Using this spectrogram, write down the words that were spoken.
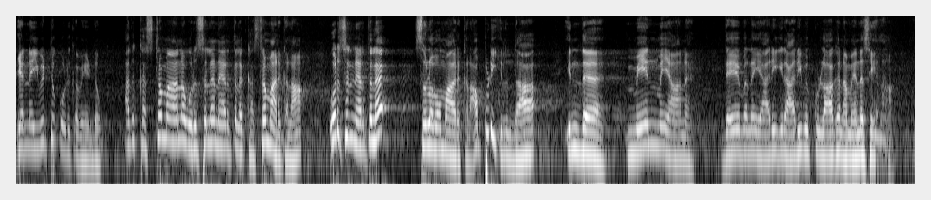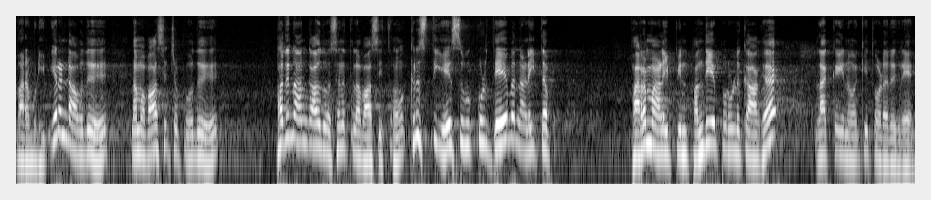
என்னை விட்டு கொடுக்க வேண்டும். அது கஷ்டமான ஒரு சில நேரத்தில் கஷ்டமாக இருக்கலாம். ஒரு சில நேரத்தில் சுலபமாக இருக்கலாம். அப்படி இருந்தால் இந்த மேன்மையான தேவனை அறிகிற அறிவுக்குள்ளாக நம்ம என்ன செய்யலாம்? வர முடியும். இரண்டாவது நம்ம வாசித்த போது பதினான்காவது வசனத்தில் வாசித்தோம் கிறிஸ்து இயேசுவுக்குள் தேவன் அழைத்த பரம அழைப்பின் பந்தய பொருளுக்காக லக்கை நோக்கி தொடருகிறேன்.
